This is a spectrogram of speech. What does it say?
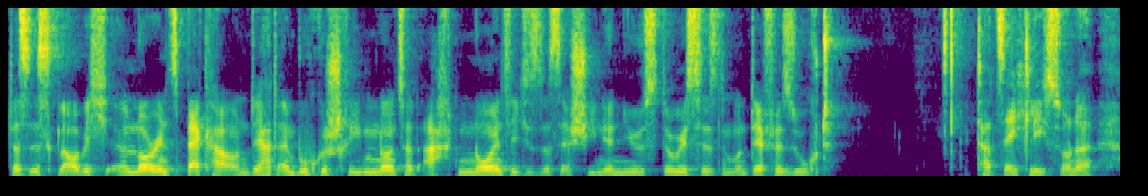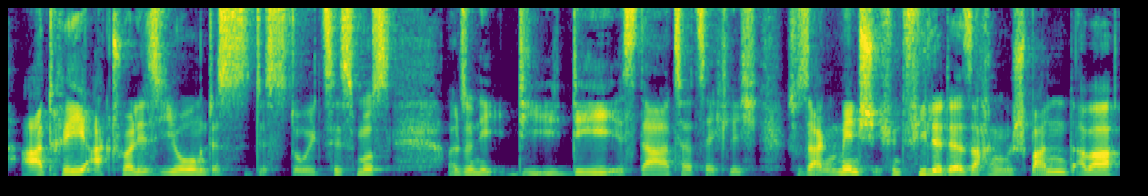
Das ist, glaube ich, äh, Lawrence Becker und der hat ein Buch geschrieben, 1998 ist es erschienen, New Stoicism und der versucht, tatsächlich so eine Art Reaktualisierung des, des Stoizismus. Also ne, die Idee ist da tatsächlich zu sagen, Mensch, ich finde viele der Sachen spannend, aber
